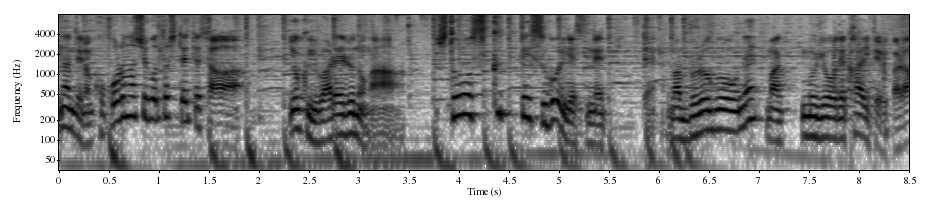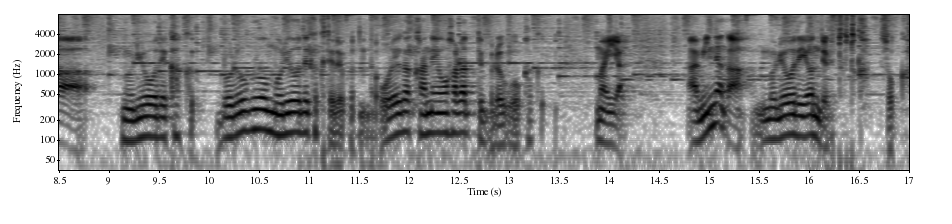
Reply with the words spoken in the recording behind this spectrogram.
なんていうの心の仕事しててさよく言われるのが人を救ってすごいですねって、まあ、ブログをね、まあ、無料で書いてるから無料で書く。ブログを無料で書くってどういうことなんだ？俺が金を払ってブログを書く。まあいいや。あみんなが無料で読んでるってことか。そっか。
